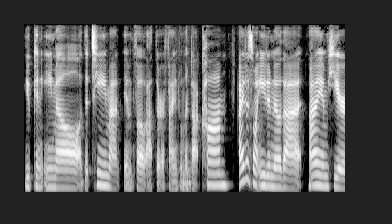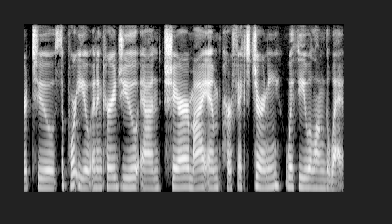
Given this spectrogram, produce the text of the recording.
You can email the team at info at therefinedwoman.com. I just want you to know that I am here to support you and encourage you and share my imperfect journey with you along the way.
